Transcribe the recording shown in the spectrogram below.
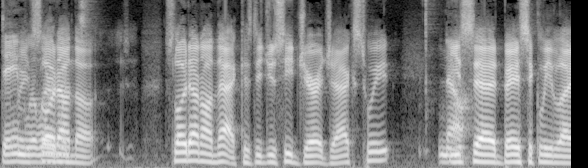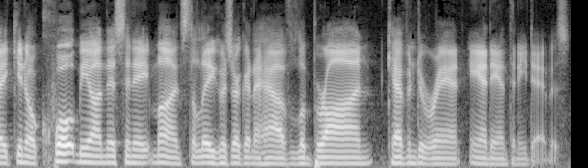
Dame Wait, Lillard. Slow down though. Slow down on that because did you see Jarrett Jack's tweet? No. He said basically like you know quote me on this in eight months. The Lakers are going to have LeBron, Kevin Durant, and Anthony Davis.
